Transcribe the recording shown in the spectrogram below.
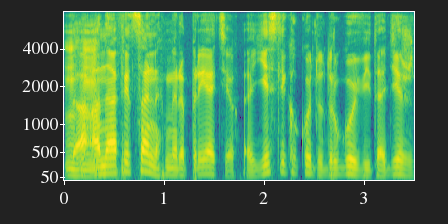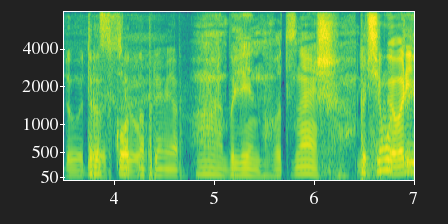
да? Мгм. А на официальных мероприятиях э, есть ли какой-то другой вид одежды у этого Дресс-код, например. Ой, блин, вот знаешь, Почему если говорить,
